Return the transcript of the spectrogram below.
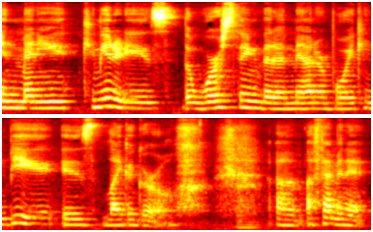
in many communities, the worst thing that a man or boy can be is like a girl, um, effeminate.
